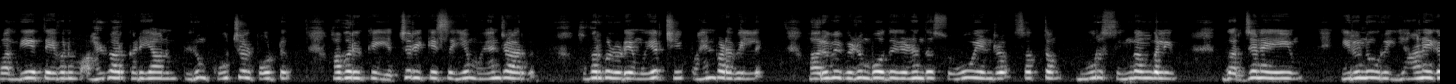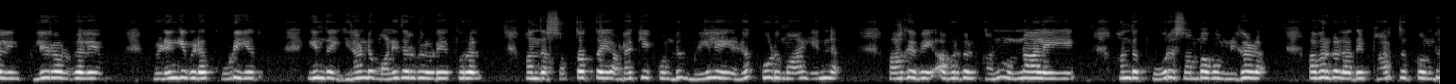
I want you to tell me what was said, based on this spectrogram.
வந்தியத்தேவனும் ஆழ்வார்க்கடியானும் பெரும் கூச்சல் போட்டு அவருக்கு எச்சரிக்கை செய்ய முயன்றார்கள். அவர்களுடைய முயற்சி பயன்படவில்லை. அருவி விழும்போது எழுந்த சூ என்ற சத்தம் நூறு சிங்கங்களின் கர்ஜனையையும் இருநூறு யானைகளின் பிளிரல்களையும் விழுங்கிவிடக் கூடியது. இந்த இரண்டு மனிதர்களுடைய குரல் அந்த சத்தத்தை அடக்கிக் கொண்டு மேலே எழக்கூடுமா என்ன? ஆகவே அவர்கள் கண் முன்னாலேயே அந்த கோர சம்பவம் நிகழ அவர்கள் அதை பார்த்து கொண்டு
